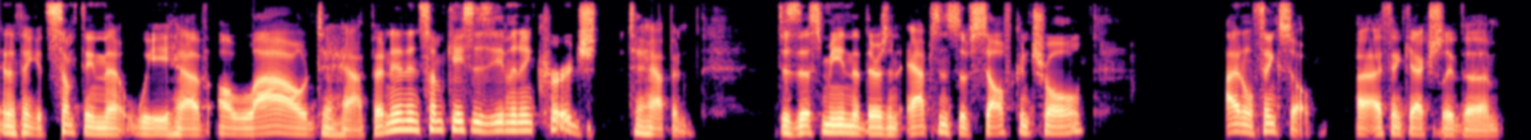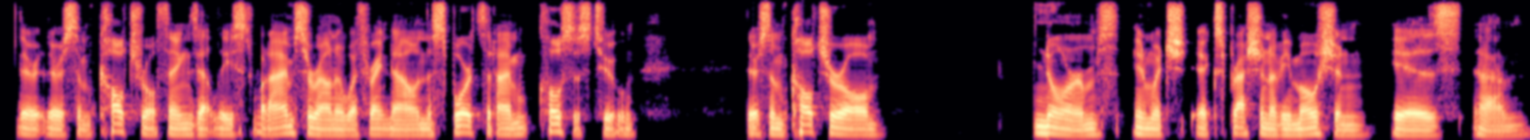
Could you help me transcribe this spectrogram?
And I think it's something that we have allowed to happen, and in some cases, even encouraged to happen. Does this mean that there's an absence of self control? I don't think so. I think actually the there there's some cultural things at least what I'm surrounded with right now in the sports that I'm closest to there's some cultural norms in which expression of emotion is um,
